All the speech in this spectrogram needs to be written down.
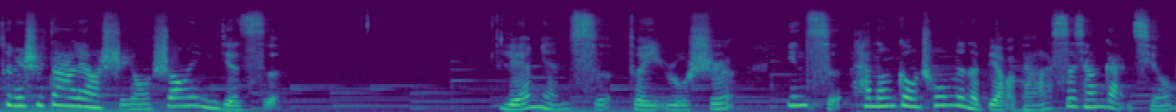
特别是大量使用双音节词、连绵词得以入诗，因此它能更充分地表达思想感情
